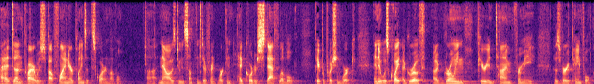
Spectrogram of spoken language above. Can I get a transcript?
I had done prior was just about flying airplanes at the squadron level. Uh, now I was doing something different, working headquarters staff level paper pushing work. And it was quite a growth, a growing period time for me. It was very painful,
